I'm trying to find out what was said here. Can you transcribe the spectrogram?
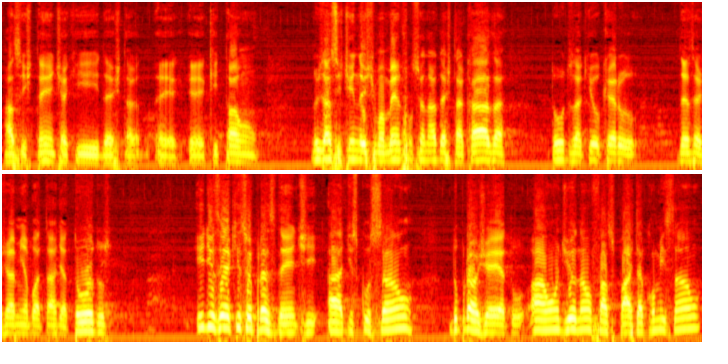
assistente aqui desta, é, é, que estão nos assistindo neste momento, funcionários desta casa, todos aqui eu quero desejar minha boa tarde a todos. E dizer aqui, senhor presidente, a discussão do projeto, aonde eu não faço parte da comissão,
